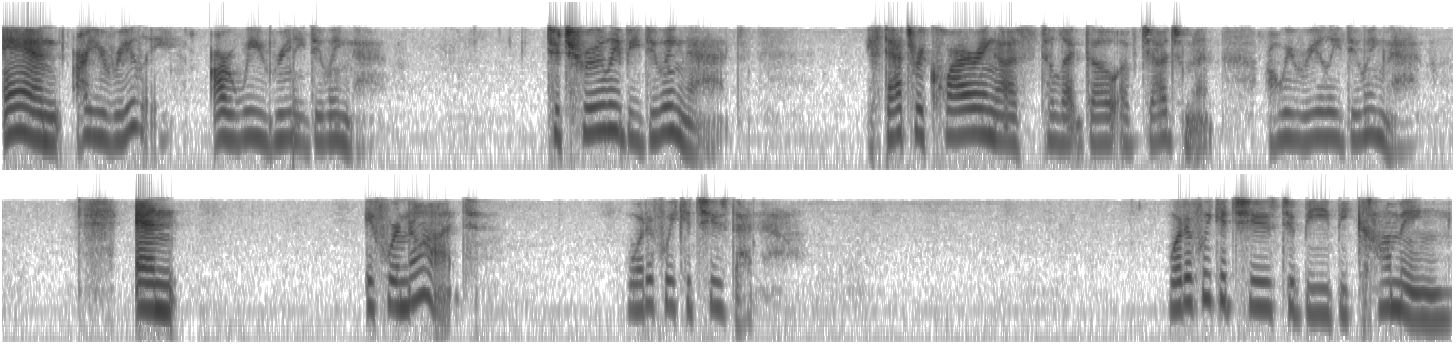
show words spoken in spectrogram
And are you really? Are we really doing that? To truly be doing that, if that's requiring us to let go of judgment, are we really doing that? And if we're not, what if we could choose that now? What if we could choose to be becoming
